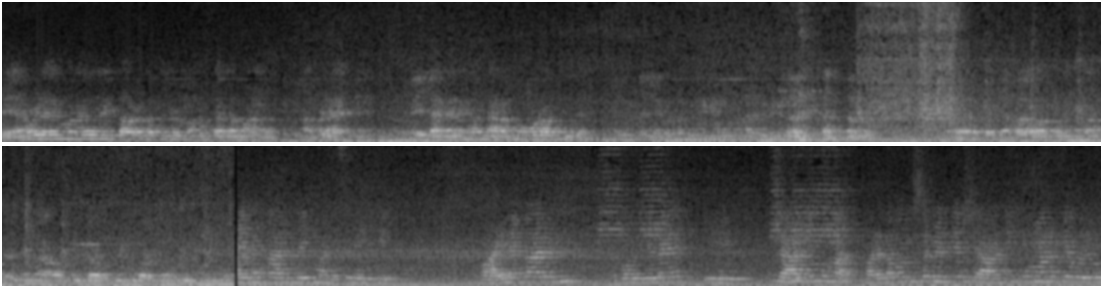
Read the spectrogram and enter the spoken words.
മേവിടെ എന്ന് പറയുന്നത് ഇത്തവണത്തിലുള്ള സ്ഥലമാണ്. അവിടെ എല്ലാ കാര്യങ്ങളും നടന്നുകൂടാന്നില്ല അപ്പൊ വായനക്കാരന്റെ മനസ്സിലേക്ക്. വായനക്കാരൻ അപ്പോൾ ഇവിടെ ഈ ഷാജി കുമാർ ഭരണവംശം എഴുതിയ ഷാജി കുമാറിന്റെ ഒരു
